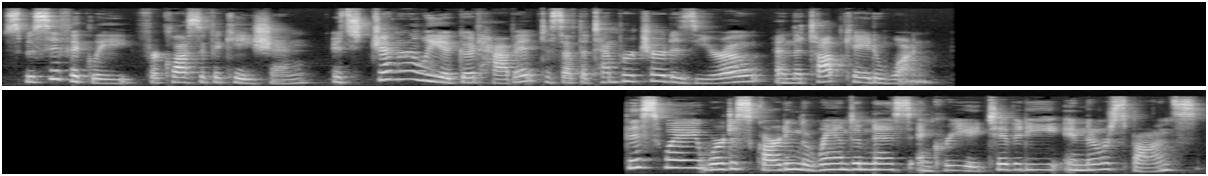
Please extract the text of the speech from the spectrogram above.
Specifically, for classification, it's generally a good habit to set the temperature to 0 and the top K to 1. This way, we're discarding the randomness and creativity in the response,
